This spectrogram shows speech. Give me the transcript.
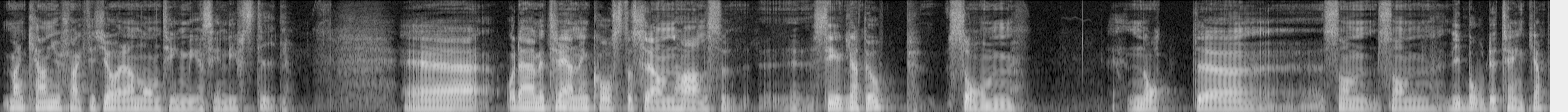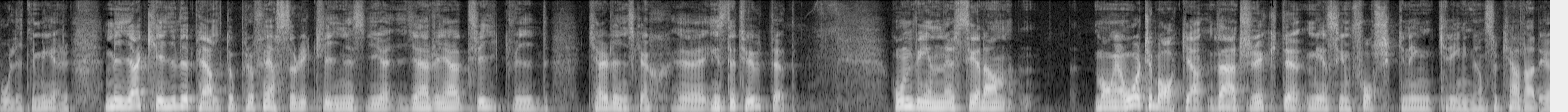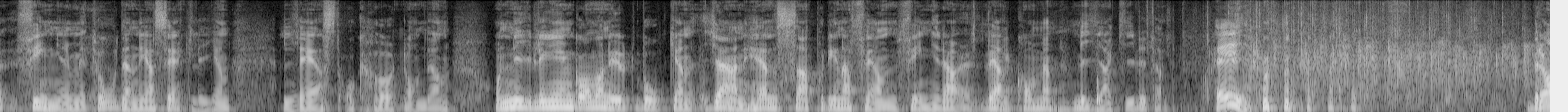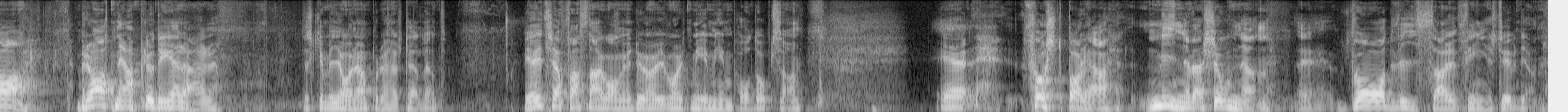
Man kan ju faktiskt göra någonting med sin livsstil. Eh, och det här med träning, kost och sömn har alltså eh, seglat upp som något eh, som, som vi borde tänka på lite mer. Mia Kivipelto, professor i klinisk geriatrik vid Karolinska eh, institutet. Hon vinner sedan många år tillbaka världsrykte med sin forskning kring den så kallade fingermetoden. Ni har säkerligen läst och hört om den. Och nyligen gav hon ut boken Hjärnhälsa på dina fem fingrar. Välkommen Mia Kivifeld. Hej! Bra! Bra att ni applåderar. Det ska vi göra på det här stället. Vi har ju träffats några gånger. Du har ju varit med i min podd också. Eh, först bara, miniversionen. Eh, vad visar fingerstudien?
